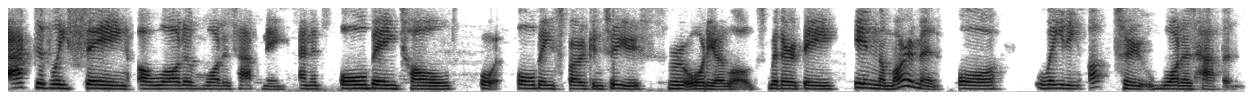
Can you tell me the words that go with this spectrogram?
actively seeing a lot of what is happening, and it's all being told or all being spoken to you through audio logs, whether it be in the moment or leading up to what has happened.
